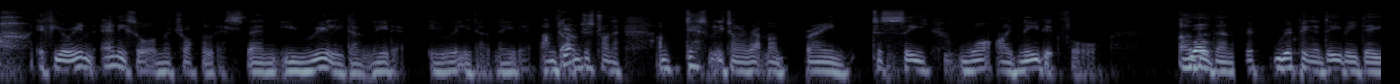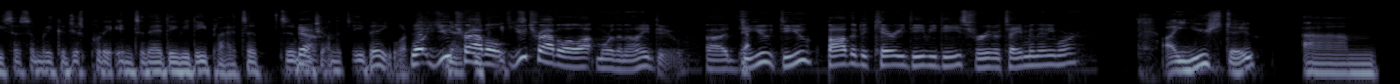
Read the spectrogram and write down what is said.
if you're in any sort of metropolis, then you really don't need it. You really don't need it. I'm, Yeah. I'm just trying to. I'm desperately trying to wrap my brain to see what I'd need it for, other Well- than rip, ripping a DVD so somebody could just put it into their DVD player to, to Yeah. watch it on the TV. What, Well, you, know, travel. you travel a lot more than I do. Uh, do Yep. you do you bother to carry DVDs for entertainment anymore? I used to. Um,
